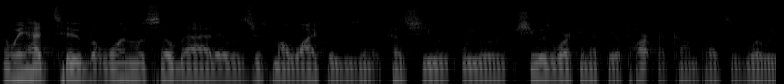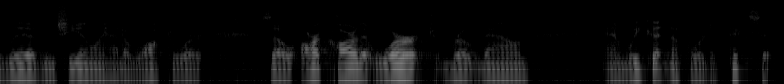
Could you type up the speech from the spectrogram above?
and we had two, but one was so bad it was just my wife was using it because she was we were she was working at the apartment complexes where we lived, and she only had to walk to work. So our car that worked broke down, and we couldn't afford to fix it,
